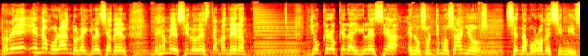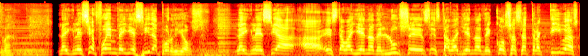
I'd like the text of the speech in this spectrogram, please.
reenamorando la iglesia de él. Déjame decirlo de esta manera. Yo creo que la iglesia en los últimos años se enamoró de sí misma. La iglesia fue embellecida por Dios. La iglesia ah, estaba llena de luces, estaba llena de cosas atractivas,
